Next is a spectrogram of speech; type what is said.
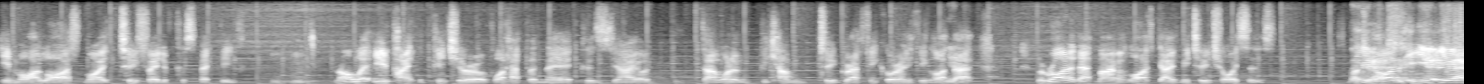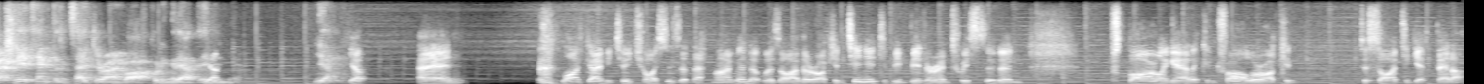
in my life my two feet of perspective. Mm-hmm. And I'll let you paint the picture of what happened there because, you know, I don't want to become too graphic or anything like yeah. that. But right at that moment, life gave me two choices. But you actually, you, you actually attempted to take your own life, putting it out there, yep. Yeah. Yep. And life gave me two choices at that moment. It was either I continued to be bitter and twisted and spiraling out of control, or I could decide to get better.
